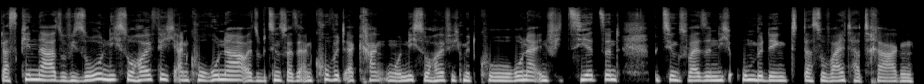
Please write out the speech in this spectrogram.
dass Kinder sowieso nicht so häufig an Corona, also beziehungsweise an Covid erkranken und nicht so häufig mit Corona infiziert sind, beziehungsweise nicht unbedingt das so weitertragen.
